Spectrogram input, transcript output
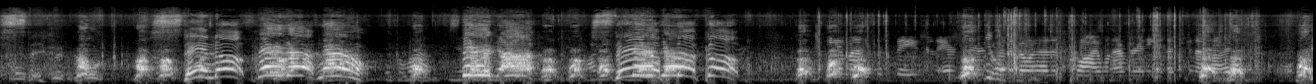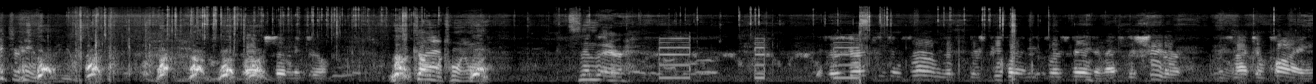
Stand up! Stand up now! Stand up! Stand the fuck up! EMS to stage and air carrier is going to go ahead and fly whenever any units can advise. Get your hands out of here. Tell them we're 21. It's in the air. Those guys can confirm that there's people that need first aid, and that's the shooter who's not complying.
